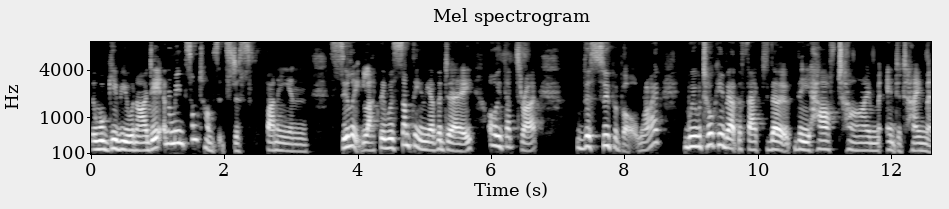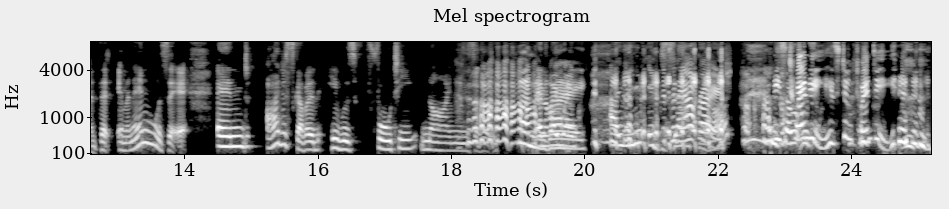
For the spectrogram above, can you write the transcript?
that will give you an idea. And I mean, sometimes it's just funny and silly. Like there was something the other day, oh, that's right the Super Bowl, right? We were talking about the fact that the halftime entertainment that Eminem was there, and I discovered he was 49 years old. oh, and way. I went, Are you exactly It's an outrage. Right? He's so 20. He's still 20.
